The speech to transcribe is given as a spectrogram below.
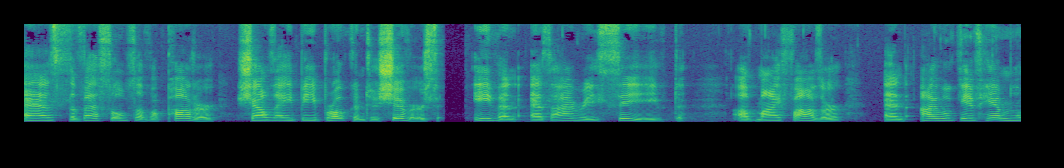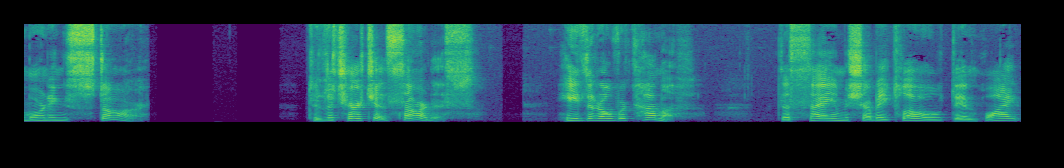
As the vessels of a potter shall they be broken to shivers, even as I received of my Father, and I will give him the morning star. To the church at Sardis, he that overcometh, the same shall be clothed in white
